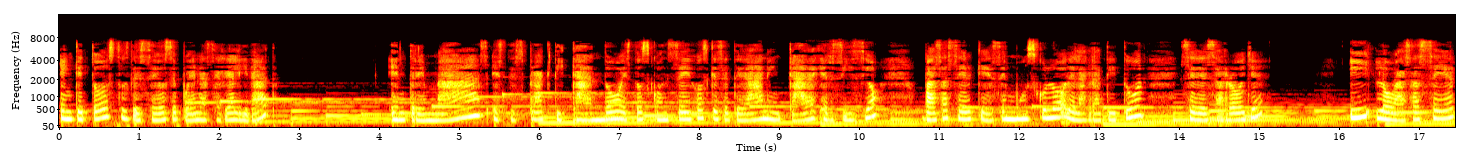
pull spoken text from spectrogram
en que todos tus deseos se pueden hacer realidad, entre más estés practicando estos consejos que se te dan en cada ejercicio, vas a hacer que ese músculo de la gratitud se desarrolle y lo vas a hacer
